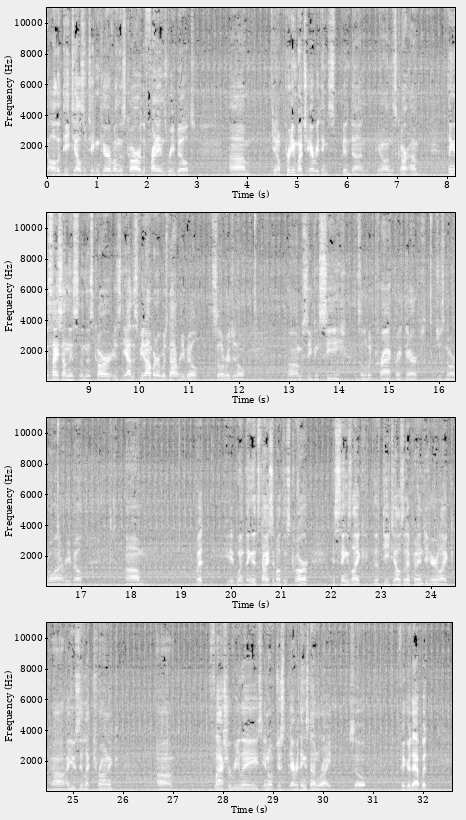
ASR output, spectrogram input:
all the details are taken care of on this car. The front end's rebuilt. Um, you know, pretty much everything's been done, you know, on this car. Um, the thing that's nice on this on this car is, yeah, the speedometer was not rebuilt. It's still original. Um, so you can see it's a little bit cracked right there, is normal on a rebuild. Um, but it, one thing that's nice about this car is things like the details that I put into here, like uh, I use the electronic um, flasher relays, you know, just everything's done right. So figure that, but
